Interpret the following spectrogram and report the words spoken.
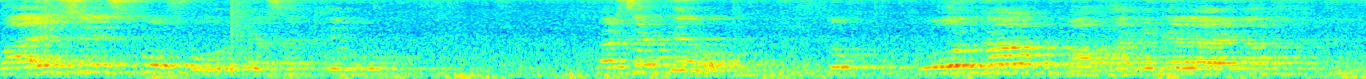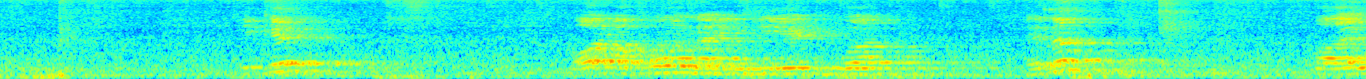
फाइव से इसको फोर कर सकते हो कर सकते हो तो फोर का बाहर निकल आएगा ठीक है और अपॉन 98 हुआ है ना फाइव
